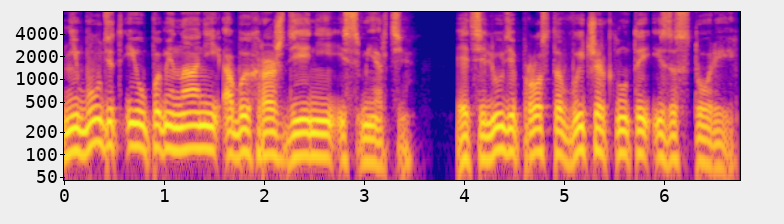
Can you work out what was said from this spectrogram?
Не будет и упоминаний об их рождении и смерти. Эти люди просто вычеркнуты из истории.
